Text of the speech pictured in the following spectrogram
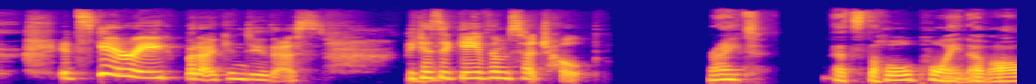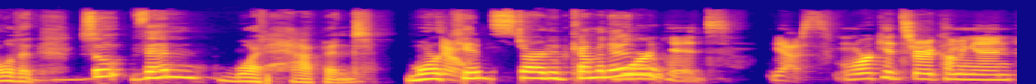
it's scary, but I can do this because it gave them such hope. Right. That's the whole point of all of it. So then what happened? More so, kids started coming in? More kids. Yes. More kids started coming in.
